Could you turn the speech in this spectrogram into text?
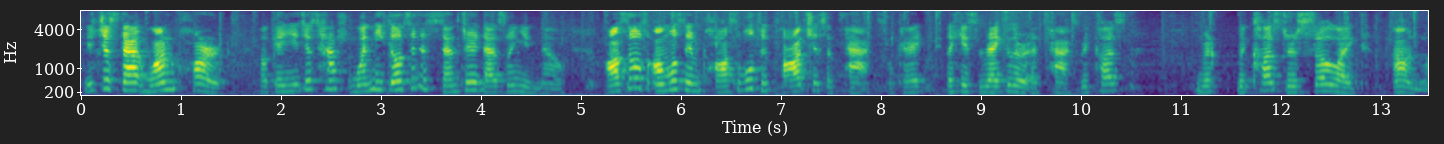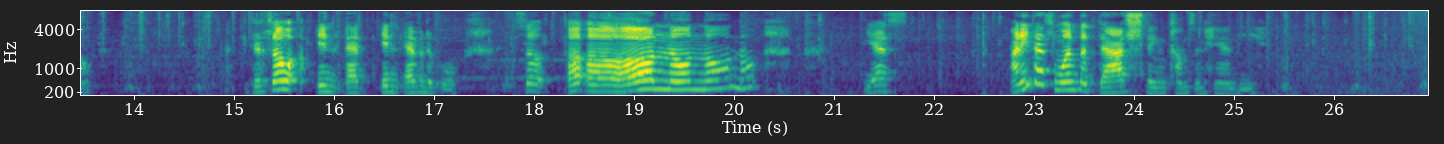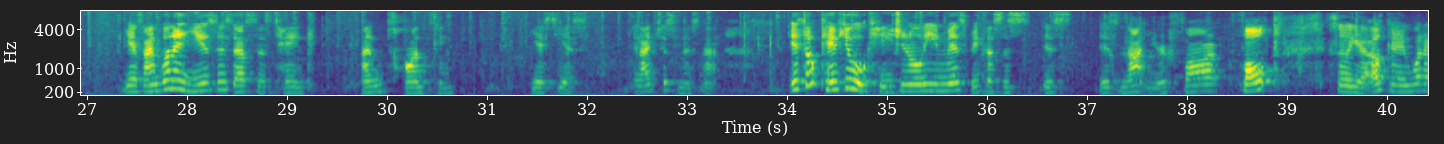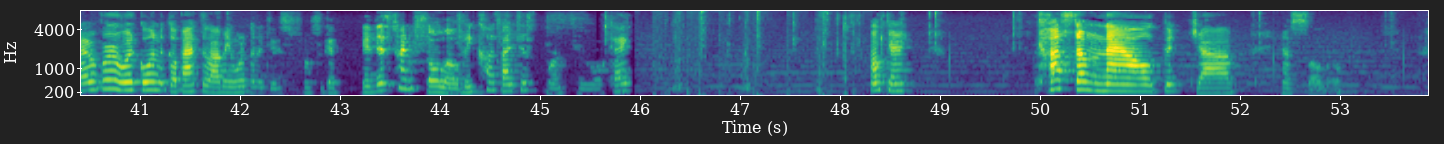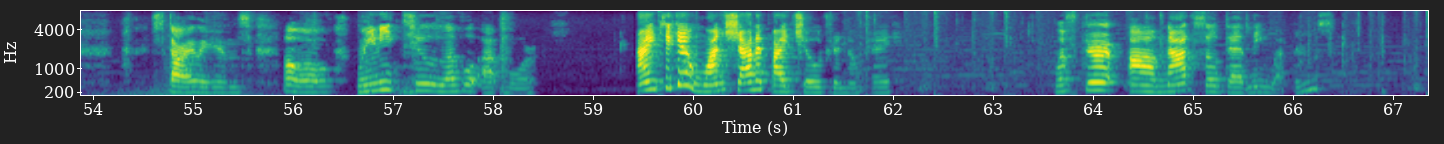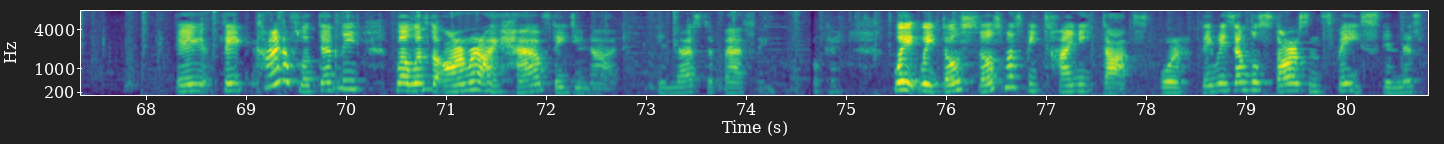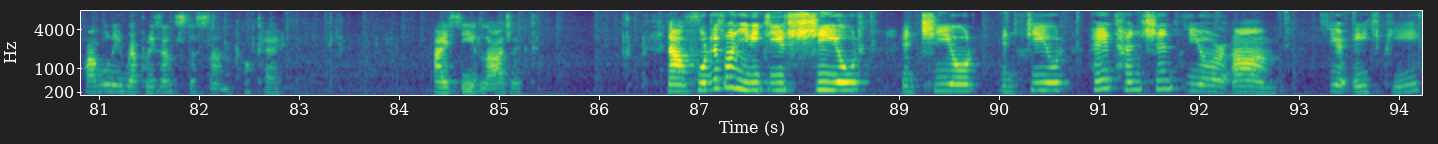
It's just that one part. Okay, you just have, when he goes to the center, that's when you know. Also, it's almost impossible to dodge his attacks, okay? Like his regular attacks, because, because they're so, like, I don't know. They're so in inevitable. So, uh-oh, oh, no, no, no. Yes. I think that's when the dash thing comes in handy. Yes, I'm gonna use this as this tank. I'm taunting. Yes, yes. And I just missed that. It's okay if you occasionally miss because it's, it's, it's not your fault. So yeah, okay, whatever. We're going to go back to lobby. We're gonna do this once again. And this time solo because I just want to, okay? Okay. Custom now. Good job. Now solo. Skylands. Oh, we need to level up more. Trying to get one-shotted by children, okay? With their um not so deadly weapons. They they kind of look deadly, but with the armor I have, they do not. And that's the bad thing. Okay. Wait, wait, those those must be tiny dots, or they resemble stars in space, and this probably represents the sun. Okay. I see logic. Now, for this one, you need to use shield, and shield, and shield. Pay attention to your, um, to your HP,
